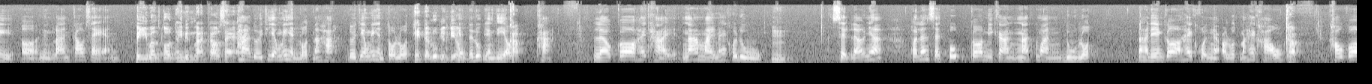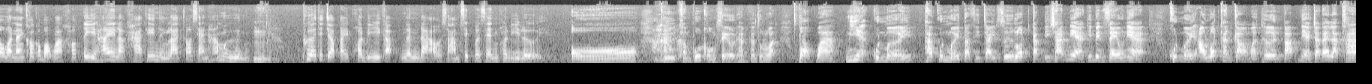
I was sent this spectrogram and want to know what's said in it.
หนึ่งล้านเก้าแสนตีเบื้องต้นให้1นึ่งล้านเก้าแสนค่ะโดยที่ยังไม่เห็นรถนะคะ โดยที่ยังไม่เห็นตัวรถเห็นแต่รูปอย่างเดียวเห็นแต่รูปอย่างเดียวครับค่ะ แล้วก็ให้ถ่ายหน้าไม้มาให้เขาดูอืมเสร็จแล้วเนี่ยพอนั่นเสร็จปุ๊บก็มีการนัดวันดูรถนะคะดิฉันก็ให้คนเนี่ยเอารถมาให้เขาครับเขาก็วันนั้นเขาก็บอกว่าเขาตีให้ราคาที่1นึ่งล้านเก้าแสนห้าหมื่นอืม เพื่อที่จะไปพอดีกับเงินดาวน์30%พอดีเลย อ๋อ คือคำพูดของเซลล์ครับท่านสุรวัตรบอกว่าเนี่ยคุณเหมย ถ้าคุณเหมยตัดสินใจซื้อรถกับดิฉันเนี่ยที่เป็นเซลล์เนี่ยคุณเหมยเอารถคันเก่ามาเทิร์นปั๊บเนี่ยจะได้ราคา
